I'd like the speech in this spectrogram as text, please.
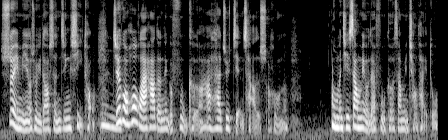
睡眠又处理到神经系统，结果后来他的那个妇科，他他去检查的时候呢？我们其实上面有在妇科上面敲太多，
